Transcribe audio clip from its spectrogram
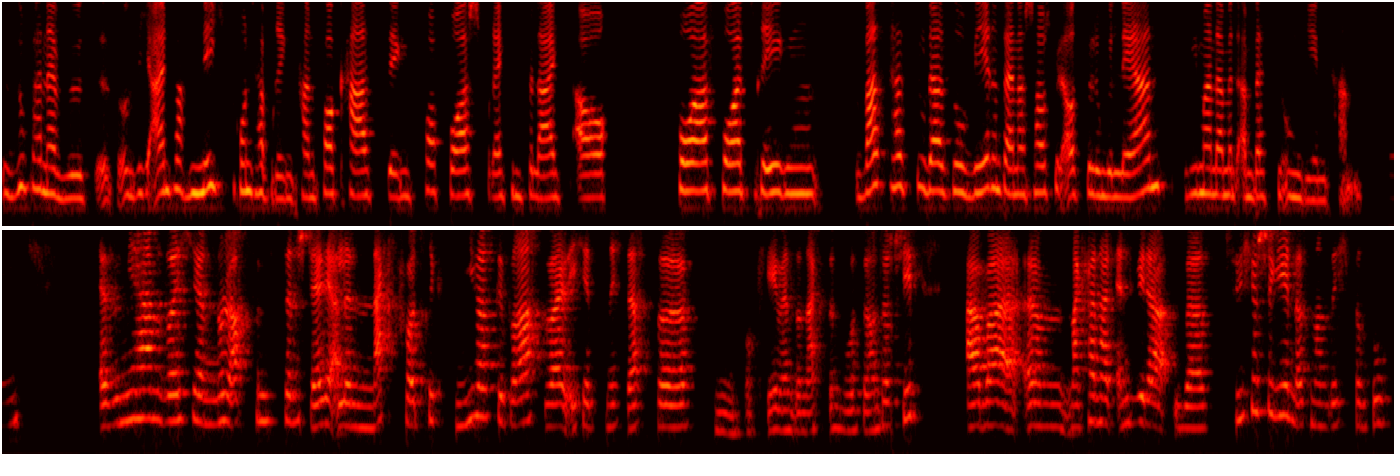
super nervös ist und sich einfach nicht runterbringen kann vor Castings, vor Vorsprechen vielleicht auch, vor Vorträgen? Was hast du da so während deiner Schauspielausbildung gelernt, wie man damit am besten umgehen kann? Also mir haben solche 0815 Stell dir alle nackt vor Tricks nie was gebracht, weil ich jetzt nicht dachte, hm, okay, wenn sie nackt sind, wo ist der Unterschied? Aber ähm, man kann halt entweder übers Psychische gehen, dass man sich versucht,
